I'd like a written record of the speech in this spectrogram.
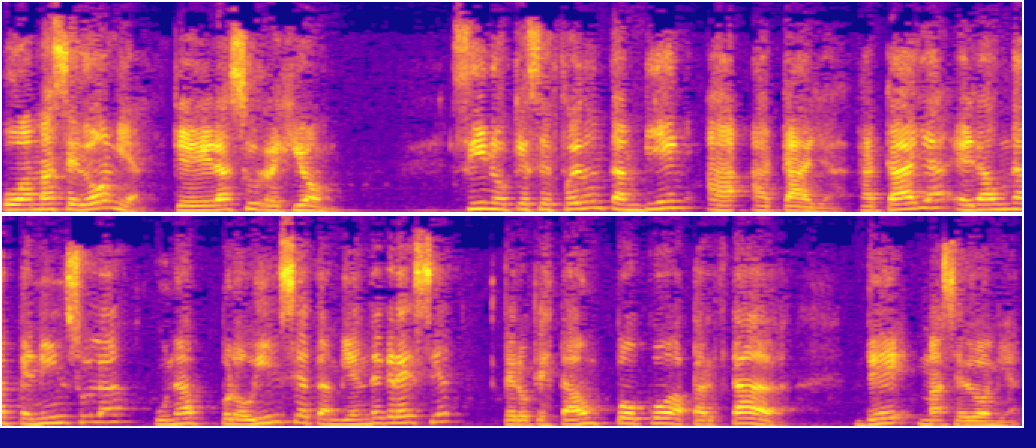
o a Macedonia, que era su región, sino que se fueron también a Acaya. Acaya era una península, una provincia también de Grecia, pero que estaba un poco apartada de Macedonia.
